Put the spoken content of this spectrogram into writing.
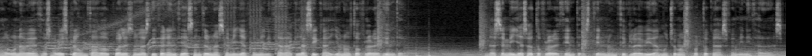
¿Alguna vez os habéis preguntado cuáles son las diferencias entre una semilla feminizada clásica y una autofloreciente? Las semillas autoflorecientes tienen un ciclo de vida mucho más corto que las feminizadas.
